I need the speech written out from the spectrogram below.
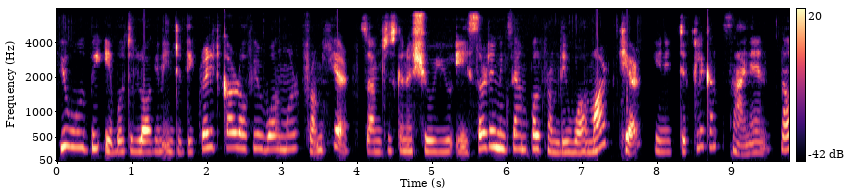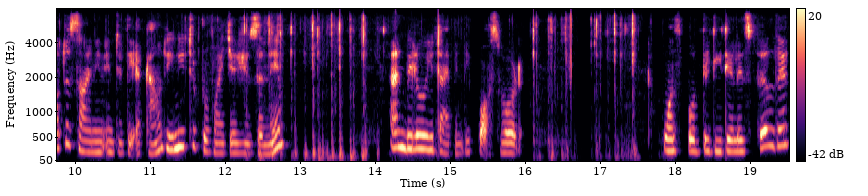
you will be able to log in into the credit card of your walmart from here. So i'm just going to show you a certain example from the walmart here you need to click on sign in. Now to sign in into the account, you need to provide your username and below you type in the password. Once both the detail is filled in,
